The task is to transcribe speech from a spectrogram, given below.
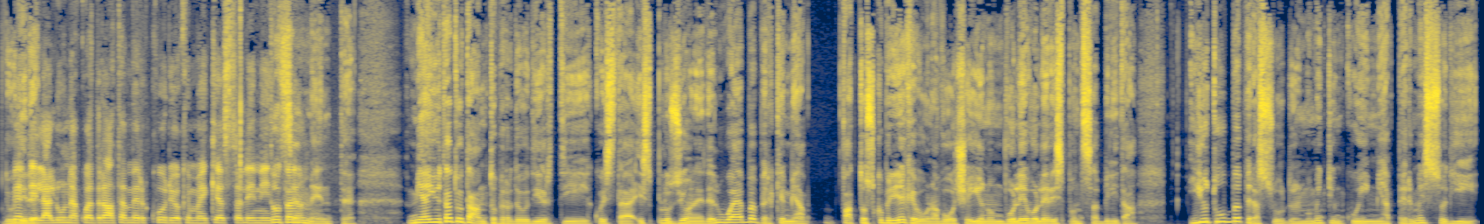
Devo Vedi dire... la luna quadrata Mercurio che mi hai chiesto all'inizio? Totalmente. Mi ha aiutato tanto, però devo dirti, questa esplosione del web perché mi ha fatto scoprire che avevo una voce, io non volevo le responsabilità. YouTube, per assurdo, nel momento in cui mi ha permesso di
